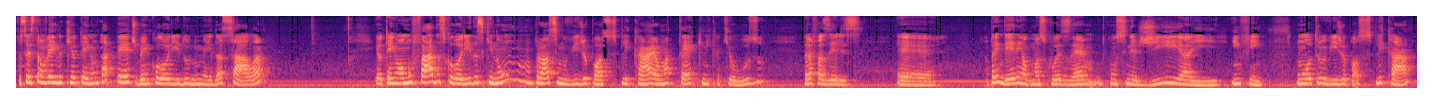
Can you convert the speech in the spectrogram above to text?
Vocês estão vendo que eu tenho um tapete bem colorido no meio da sala. Eu tenho almofadas coloridas que num próximo vídeo eu posso explicar. É uma técnica que eu uso para fazer eles é, aprenderem algumas coisas, né? Com sinergia e, enfim. Um outro vídeo eu posso explicar.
